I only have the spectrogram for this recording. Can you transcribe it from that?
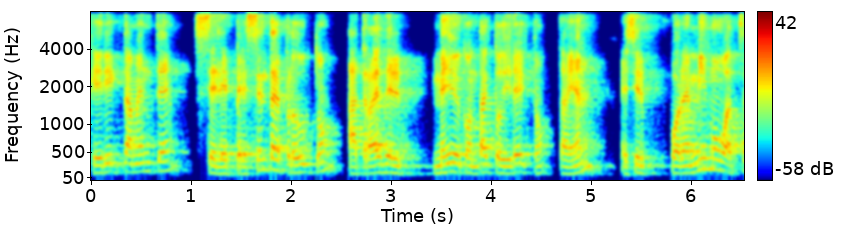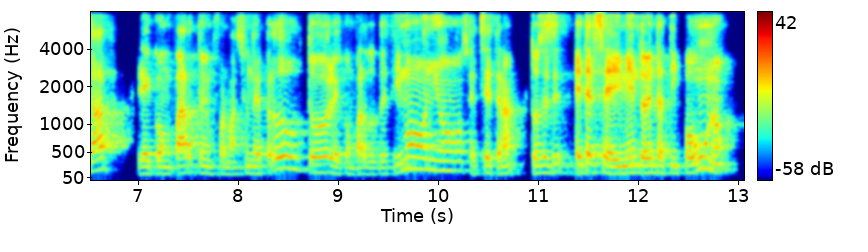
que directamente se le presenta el producto a través del medio de contacto directo, ¿está bien? Es decir, por el mismo WhatsApp le comparto información del producto, le comparto testimonios, etc. Entonces, este es el seguimiento de venta tipo 1,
